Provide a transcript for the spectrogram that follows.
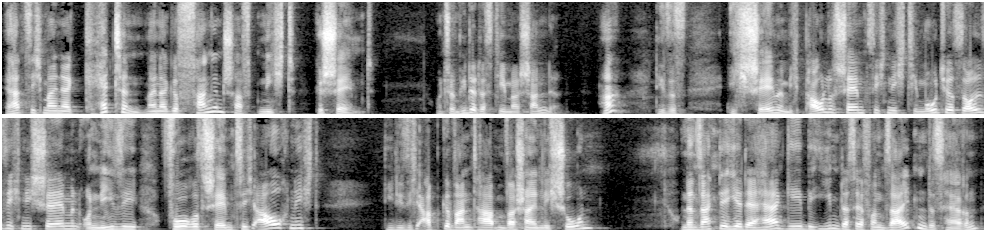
Er hat sich meiner Ketten, meiner Gefangenschaft nicht geschämt. Und schon wieder das Thema Schande. Ha? Dieses, ich schäme mich. Paulus schämt sich nicht, Timotheus soll sich nicht schämen, Onesiphorus schämt sich auch nicht. Die, die sich abgewandt haben, wahrscheinlich schon. Und dann sagt er hier, der Herr gebe ihm, dass er von Seiten des Herrn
